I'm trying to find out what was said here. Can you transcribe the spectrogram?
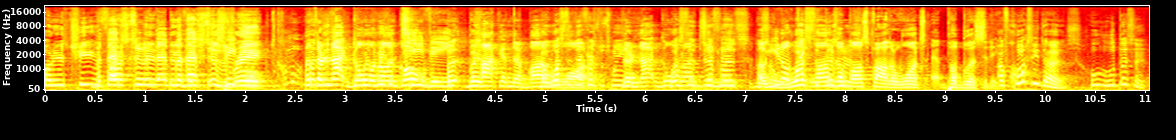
"Oh, they're cheating." But that's two. they- That, they- but that's two people. rigged." Come on, but they're this- not going on go- TV but- but- hawking their but bottled what's the water. difference between- they're not going what's the difference- TV. Oh, you don't what's think Lonzo Ball's father wants publicity? Of course he does. Who who doesn't?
